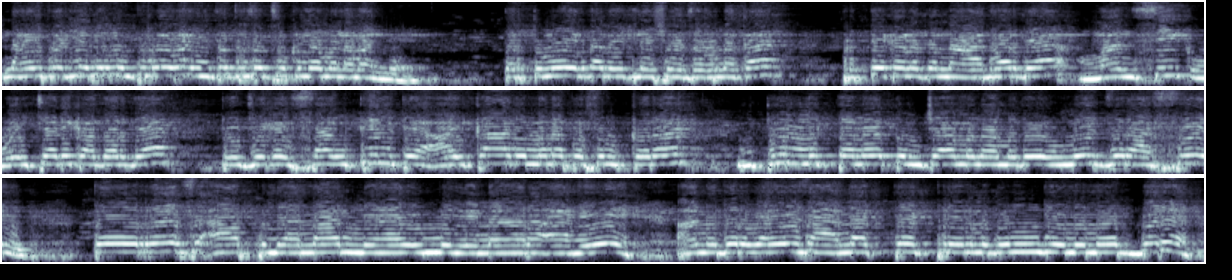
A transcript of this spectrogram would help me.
नाही पटलं तर म्हणतील बाबा इथं तुझं चुकलं मला मान्य आहे. तर तुम्ही एकदा भेटल्याशिवाय जाऊ नका. प्रत्येकाला त्यांना आधार द्या. मानसिक वैचारिक आधार द्या. ते जे काही सांगतील ते ऐका आणि मनापासून करा. इथून निघताना तुमच्या मनामध्ये उमेद जर असेल तरच आपल्याला न्याय मिळणार आहे. आणि अदरवाईज आला तर ट्रेन मधून गेलेलं बरं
